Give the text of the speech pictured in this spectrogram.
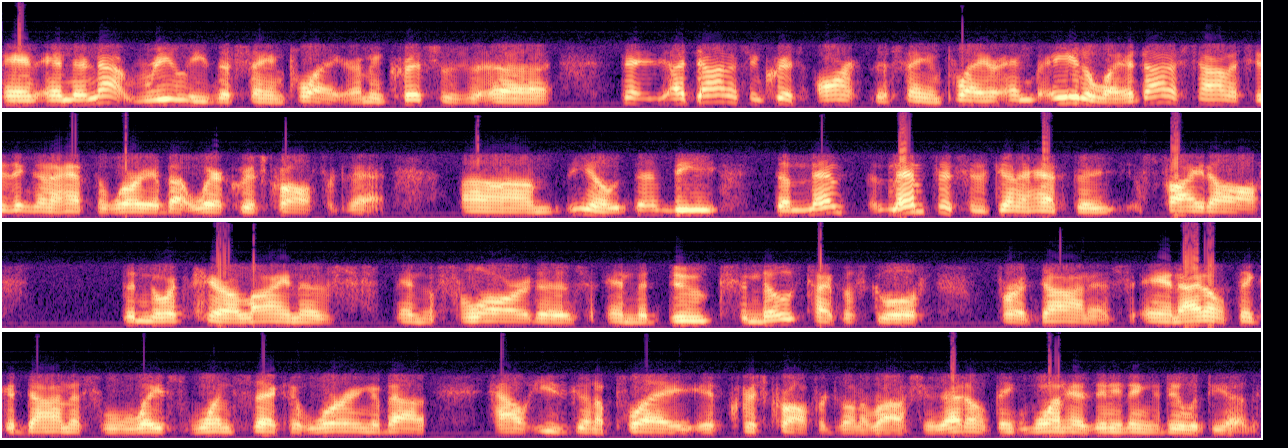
and and they're not really the same player. I mean, Chris is. uh Adonis and Chris aren't the same player, and either way, Adonis Thomas isn't going to have to worry about where Chris Crawford's at. Um, you know, the the, the Mem- Memphis is going to have to fight off the North Carolinas and the Floridas and the Dukes and those type of schools for Adonis, and I don't think Adonis will waste one second worrying about how he's going to play if Chris Crawford's on the roster. I don't think one has anything to do with the other.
